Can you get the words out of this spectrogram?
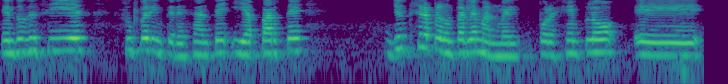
Entonces sí es súper interesante y aparte, yo quisiera preguntarle a Manuel, por ejemplo, eh,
